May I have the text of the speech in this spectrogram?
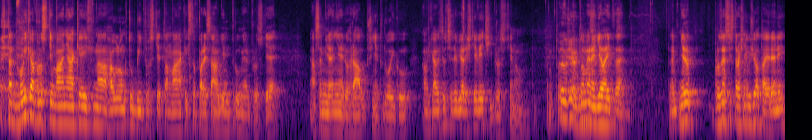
už ta dvojka prostě má nějakých na How Long to Beat, prostě tam má nějakých 150 hodin průměr, prostě já jsem ji ani nedohrál upřímně tu dvojku a on říká, vy to chcete udělat ještě větší prostě, no. To, to, to, to, to mi nedělejte. Mě to, proto jsem si strašně užíval Tyreny,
